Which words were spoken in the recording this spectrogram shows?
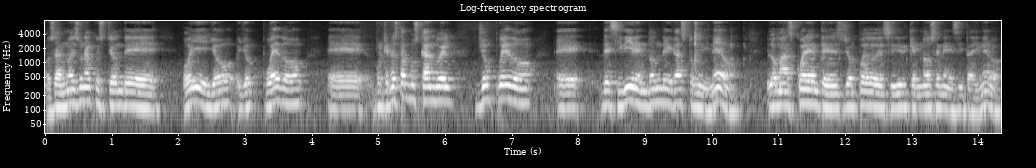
O sea, no es una cuestión de, oye, yo, yo puedo, eh, porque no están buscando el, yo puedo eh, decidir en dónde gasto mi dinero. Lo más coherente es, yo puedo decidir que no se necesita dinero.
